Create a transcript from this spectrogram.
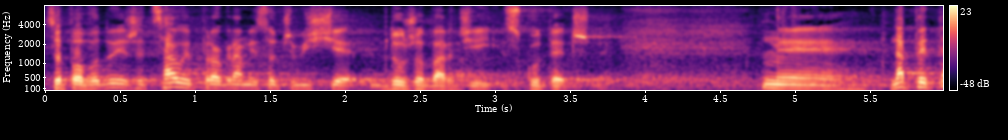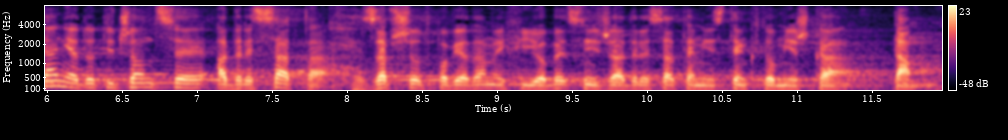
co powoduje, że cały program jest oczywiście dużo bardziej skuteczny. Na pytania dotyczące adresata zawsze odpowiadamy w chwili obecnej, że adresatem jest ten, kto mieszka tam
